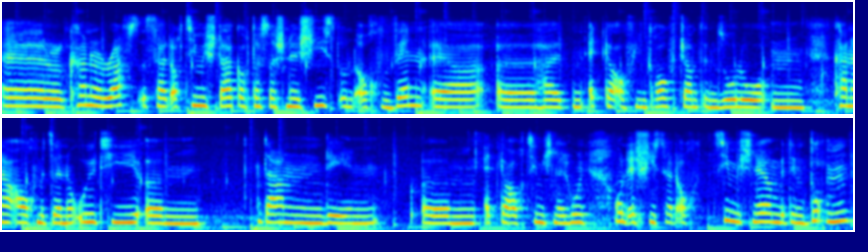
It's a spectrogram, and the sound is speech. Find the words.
Äh, Colonel Ruffs ist halt auch ziemlich stark, auch dass er schnell schießt und auch wenn er äh, halt ein Edgar auf ihn draufjumpt in Solo, mh, kann er auch mit seiner Ulti ähm, dann den ähm, Edgar auch ziemlich schnell holen und er schießt halt auch ziemlich schnell und mit dem Duppen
